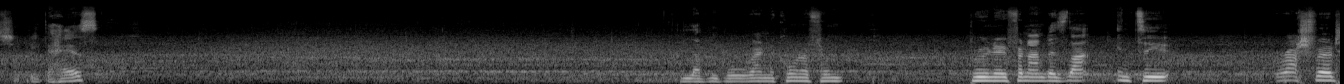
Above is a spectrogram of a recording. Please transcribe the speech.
Should beat the Hares. Lovely ball around the corner from Bruno Fernandes. That into Rashford.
